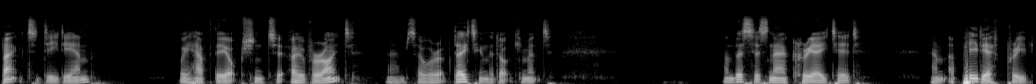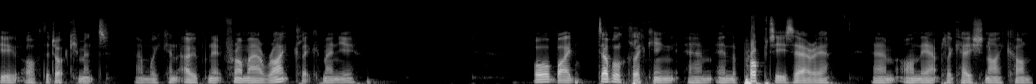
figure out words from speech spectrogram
back to DDM we have the option to overwrite um, so we're updating the document and this is now created um, a PDF preview of the document and we can open it from our right click menu or by double clicking um, in the properties area um, on the application icon.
